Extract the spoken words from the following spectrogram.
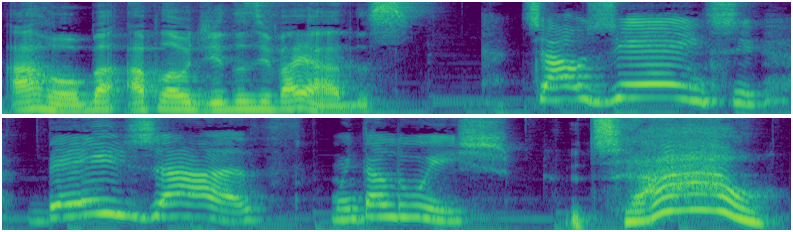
aplaudidos e vaiados. Tchau, gente! Beijas! Muita luz! Tchau!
